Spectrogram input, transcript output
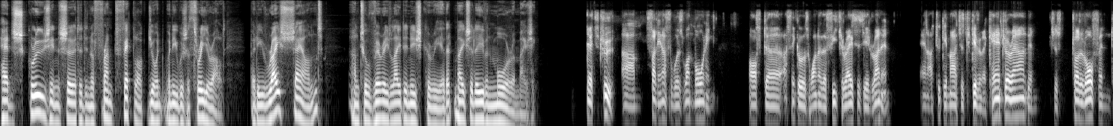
had screws inserted in a front fetlock joint when he was a three-year-old, but he raced sound until very late in his career. That makes it even more amazing. That's true. Um, funny enough, it was one morning after I think it was one of the feature races he had run in, and I took him out just to give him a canter around and just trotted off and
